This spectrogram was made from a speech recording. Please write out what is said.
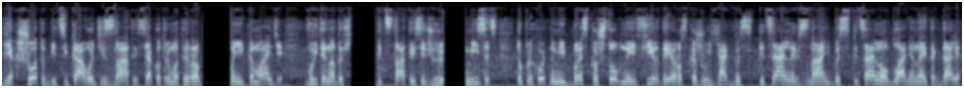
Якщо тобі цікаво дізнатись, як отримати роботу в моїй команді, вийти на дохід від 100 тисяч гривень місяць, то приходь на мій безкоштовний ефір, де я розкажу, як без спеціальних знань, без спеціального обладнання і так далі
